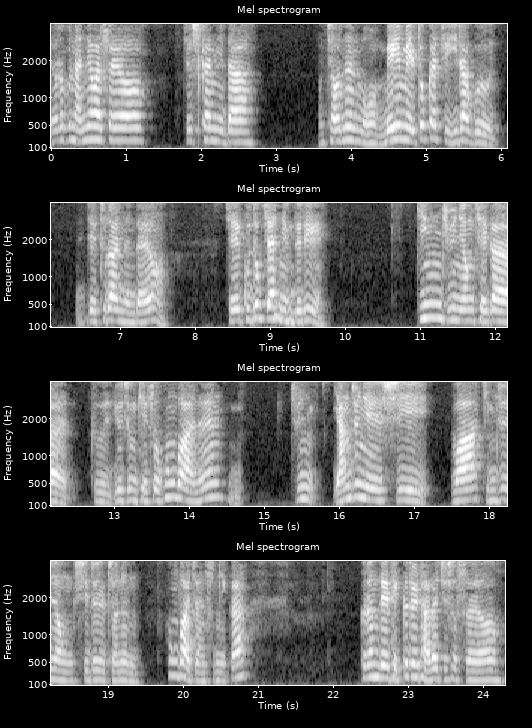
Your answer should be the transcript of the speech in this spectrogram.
여러분 안녕하세요. 제시카입니다. 저는 뭐 매일매일 똑같이 일하고 이제 들어왔는데요. 제 구독자님들이 김준영 제가 그 요즘 계속 홍보하는 준, 양준일 씨와 김준영 씨를 저는 홍보하지 않습니까? 그런데 댓글을 달아주셨어요.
